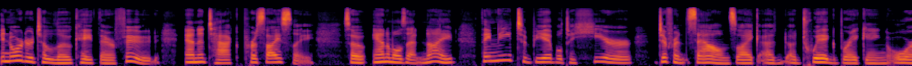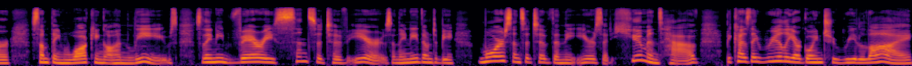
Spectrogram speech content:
in order to locate their food and attack precisely. So, animals at night, they need to be able to hear different sounds like a, a, twig breaking or something walking on leaves. So they need very sensitive ears and they need them to be more sensitive than the ears that humans have because they really are going to rely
